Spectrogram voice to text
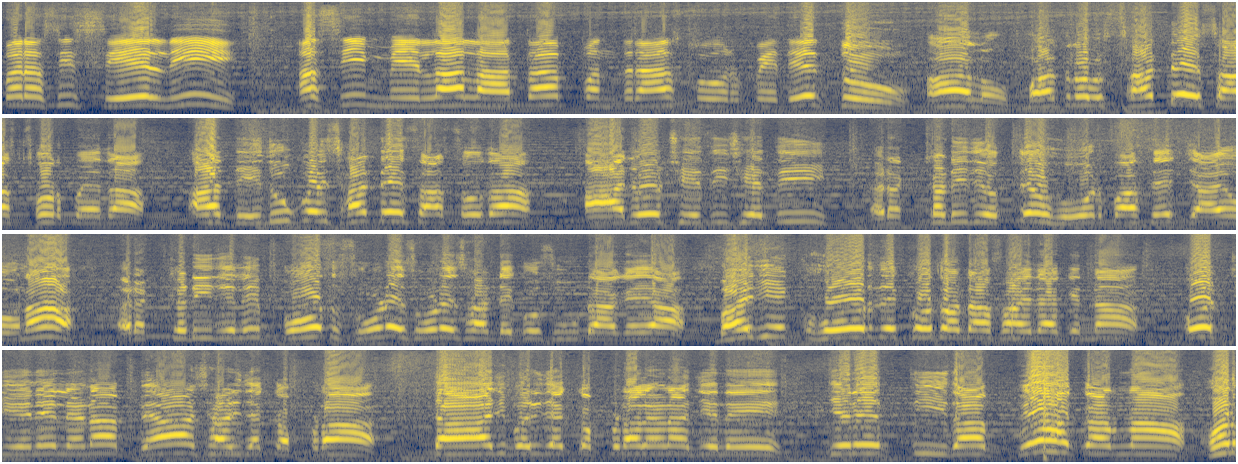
ਪਰ ਅਸੀਂ ਸੇਲ ਨਹੀਂ। ਅਸੀਂ ਮੇਲਾ ਲਾਤਾ 1500 ਰੁਪਏ ਦੇ ਦੋ। ਆ ਲਓ, ਮਤਲਬ 750 ਰੁਪਏ ਦਾ। ਆ ਦੇ ਦੂ ਕੋਈ 750 ਦਾ। ਆ ਛੇਤੀ ਛੇਤੀ, ਰੱਖੜੀ ਦੇ ਉੱਤੇ ਹੋਰ ਪਾਸੇ ਜਾਇਓ ਨਾ। ਰੱਖੜੀ ਦੇ ਲਈ ਬਹੁਤ ਸੋਹਣੇ ਸੋਹਣੇ ਸਾਡੇ ਕੋਲ ਸੂਟ ਆ ਗਏ ਆ। ਬਾਈ ਜੀ, ਇੱਕ ਹੋਰ ਦੇਖੋ ਤੁਹਾਡਾ ਫਾਇਦਾ ਕਿੰਨਾ। ਉਹ ਜਿਹਨੇ ਲੈਣਾ ਵਿਆਹ ਸ਼ਾਦੀ ਦਾ ਕੱਪੜਾ ਦਾਜ ਬਰੀ ਦਾ ਕੱਪੜਾ ਲੈਣਾ ਜਿਹਨੇ ਜਿਹਨੇ ਧੀ ਦਾ ਵਿਆਹ ਕਰਨਾ, ਹੁਣ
